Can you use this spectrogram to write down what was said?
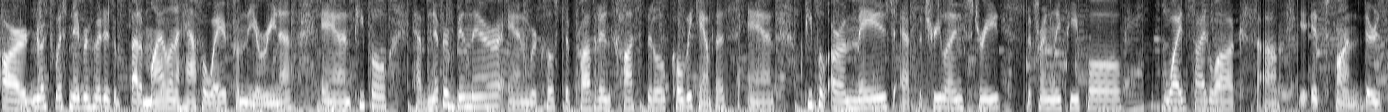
Our northwest neighborhood is about a mile and a half away from the arena, and people have never been there. And we're close to the Providence Hospital, Colby campus, and people are amazed at the tree-lined streets, the friendly people, wide sidewalks. Um, it- it's fun. There's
